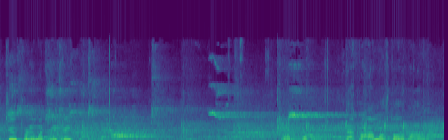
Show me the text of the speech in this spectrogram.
By two, 21 23. Rafa almost stole the ball away.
